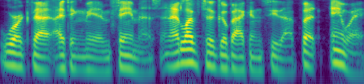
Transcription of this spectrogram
work that I think made him famous. And I'd love to go back and see that. But anyway,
